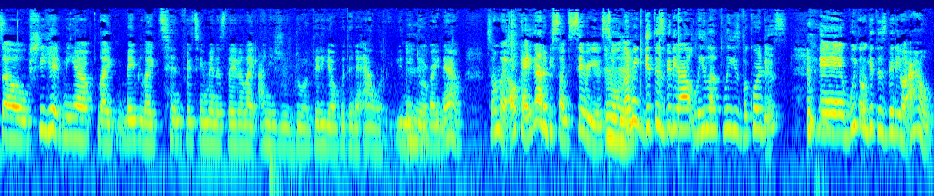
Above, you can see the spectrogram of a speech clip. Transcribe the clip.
So she hit me up like maybe like 10, 15 minutes later, like, I need you to do a video within an hour. You need to do it mm-hmm. right now. So I'm like, okay, it gotta be something serious. So let mm-hmm. me get this video out. Leela, please record this. Mm-hmm. and we're gonna get this video out.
